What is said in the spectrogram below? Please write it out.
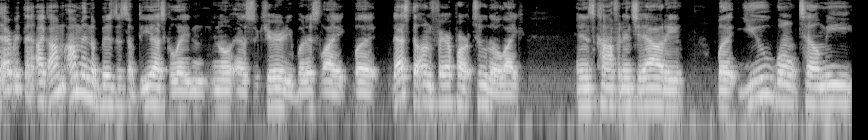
everything. Like I'm, I'm in the business of de-escalating, you know, as security. But it's like, but that's the unfair part too, though. Like, and it's confidentiality. But you won't tell me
